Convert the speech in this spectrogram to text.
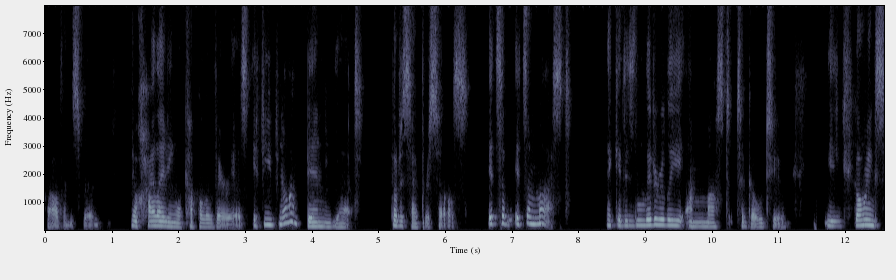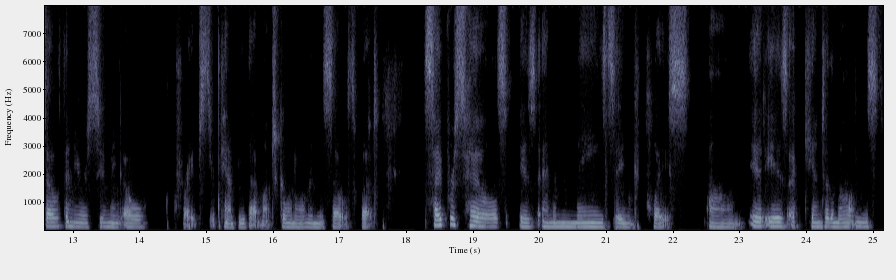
province, but you know, highlighting a couple of areas. If you've not been yet, go to Cypress Hills. It's a it's a must. Like it is literally a must to go to. You're going south and you're assuming, oh, cripes, there can't be that much going on in the south. But Cypress Hills is an amazing place. Um, it is akin to the mountains.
